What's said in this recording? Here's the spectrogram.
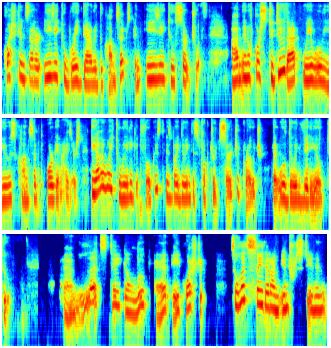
questions that are easy to break down into concepts and easy to search with. Um, and of course, to do that, we will use concept organizers. The other way to really get focused is by doing the structured search approach that we'll do in video two. And let's take a look at a question. So let's say that I'm interested in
